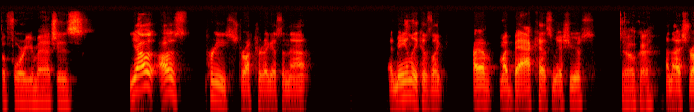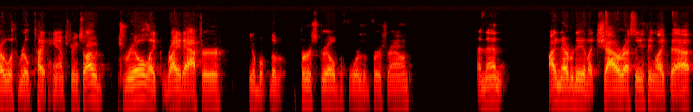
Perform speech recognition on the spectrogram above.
before your matches? Yeah, I was pretty structured, I guess, in that, and mainly because like I have my back has some issues, Oh, Okay. and I struggle with real tight hamstrings, So I would drill like right after you know the first drill before the first round, and then I never did like shower rest anything like that.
